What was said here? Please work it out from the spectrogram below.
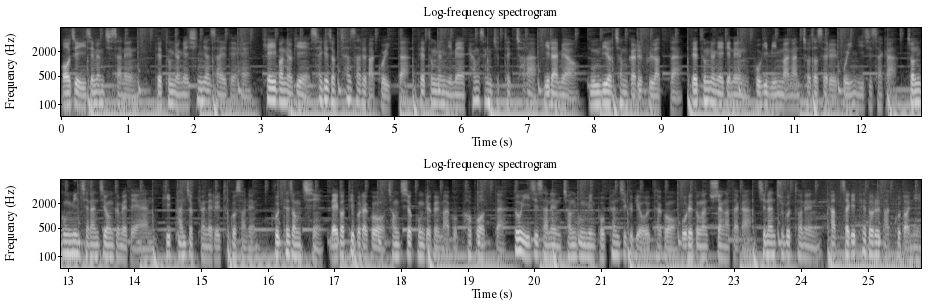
어제 이재명 지사는 대통령의 신년사에 대해 K방역이 세계적 찬사를 받고 있다. 대통령님의 평생주택 철학이라며 문비어 첨가를 불렀다. 대통령에게는 보기 민망한 저자세를 보인 이 지사가 전국민 재난지원금에 대한 비판적 견해를 두고서는 구태정치, 네거티브라고 정치적 공격을 마구 퍼부었다. 또 이 지사는 전국민 보편지급이 옳다고 오랫동안 주장하다가 지난주부터는 갑자기 태도를 바꾸더니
